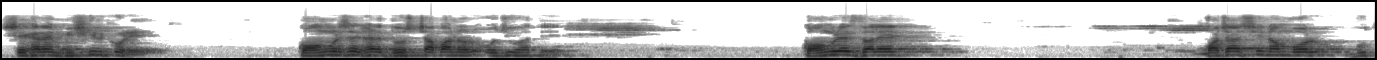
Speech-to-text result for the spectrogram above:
সেখানে মিছিল করে কংগ্রেসের ঘাড়ে দোষ চাপানোর অজুহাতে কংগ্রেস দলের পঁচাশি নম্বর বুথ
